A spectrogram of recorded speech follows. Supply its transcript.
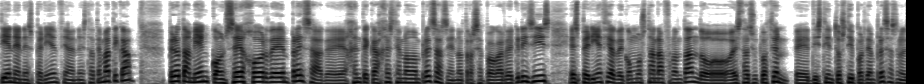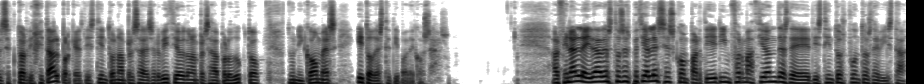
tienen experiencia en esta temática, pero también consejos de empresas, de gente que ha gestionado empresas en otras épocas de crisis, experiencias de cómo están afrontando esta situación eh, distintos tipos de empresas en el sector digital, porque es distinto una empresa de servicios, de una empresa de producto, de un e-commerce y todo este tipo de cosas. Al final, la idea de estos especiales es compartir información desde distintos puntos de vista.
